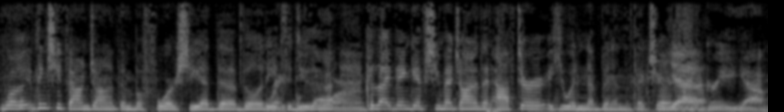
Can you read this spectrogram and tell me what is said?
Well, I think she found Jonathan before she had the ability Right to do that. Because I think if she met Jonathan after, he wouldn't have been in the picture. Yeah. I agree. Yeah.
